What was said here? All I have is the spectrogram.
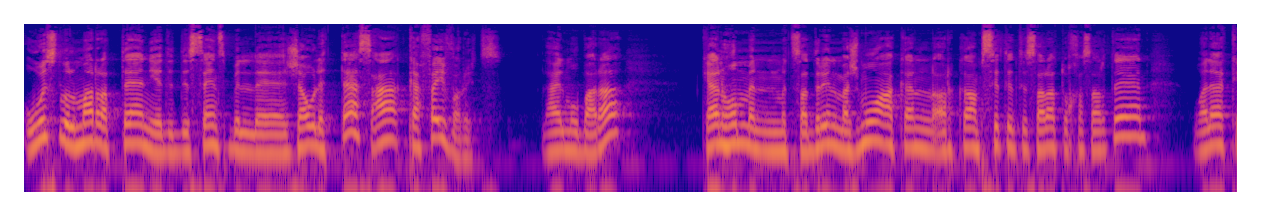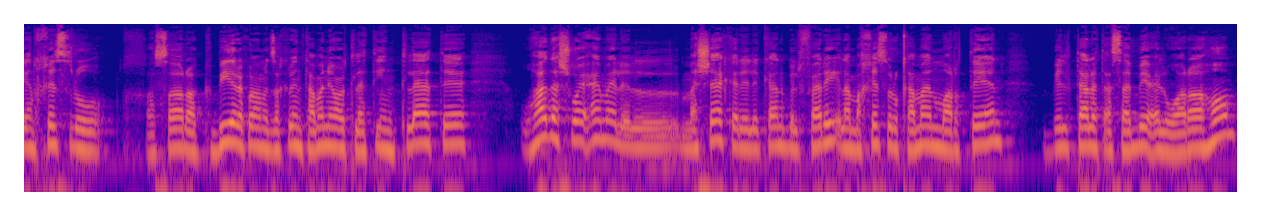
ووصلوا المرة الثانية ضد الساينتس بالجولة التاسعة ك favorites لهي المباراة. كانوا هم من متصدرين المجموعة كان الأرقام ست انتصارات وخسارتين ولكن خسروا خسارة كبيرة كنا متذكرين 38 3 وهذا شوي عمل المشاكل اللي كان بالفريق لما خسروا كمان مرتين بالثلاث أسابيع اللي وراهم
